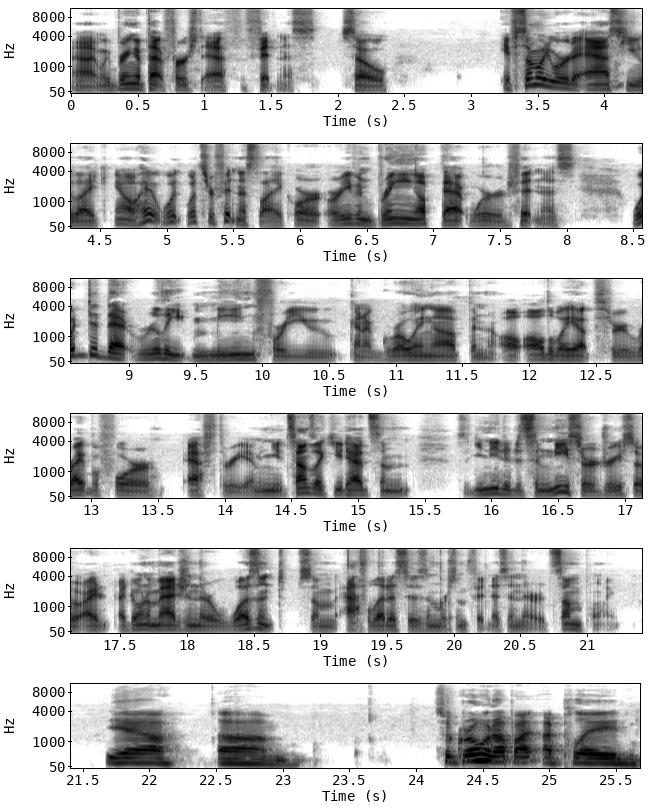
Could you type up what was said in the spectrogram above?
Uh, we bring up that first F, fitness. So if somebody were to ask you like, you know, hey, what, what's your fitness like, or or even bringing up that word fitness, what did that really mean for you, kind of growing up and all, all the way up through right before F3? I mean, it sounds like you'd had some, you needed some knee surgery, so I I don't imagine there wasn't some athleticism or some fitness in there at some point. Yeah, um, so growing up, I, I played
